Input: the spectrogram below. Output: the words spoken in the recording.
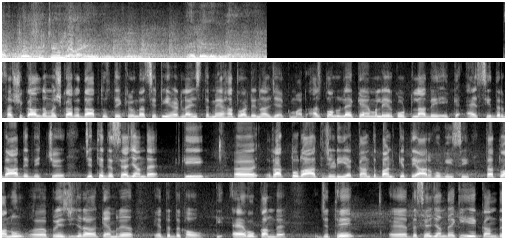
ਔਰ ਤੇ ਸਿੱਟ ਜਗ੍ਹਾ ਨਹੀਂ ਹੁੰਦੀ। ਐਡੇ ਵੇਲੇ ਲੱਗਦੇ ਸਤਿ ਸ਼੍ਰੀ ਅਕਾਲ ਨਮਸਕਾਰ ਅਦਾਬ। ਤੁਸੀਂ ਦੇਖ ਰਹੇ ਹੋ ਦਾ ਸਿਟੀ ਹੈਡਲਾਈਨਸ ਤੇ ਮੈਂ ਹਾਂ ਤੁਹਾਡੇ ਨਾਲ ਜੈ ਕੁਮਾਰ। ਅੱਜ ਤੁਹਾਨੂੰ ਲੈ ਕੇ ਆਇਆ ਮਲੇਰਕੋਟਲਾ ਦੇ ਇੱਕ ਐਸੀ ਦਰਗਾਹ ਦੇ ਵਿੱਚ ਜਿੱਥੇ ਦੱਸਿਆ ਜਾਂਦਾ ਹੈ ਕਿ ਅ, ਰਾਤੋਂ ਰਾਤ ਜਿਹੜੀ ਹੈ ਕੰਧ ਬਣ ਕੇ ਤਿਆਰ ਹੋ ਗਈ ਸੀ। ਤਾਂ ਤੁਹਾਨੂੰ ਅ, ਪ੍ਰਿੰਸ ਜੀ ਜਰਾ ਕੈਮਰਾ ਇੱਧਰ ਦਿਖਾਓ ਕਿ ਇਹ ਉਹ ਕੰਧ ਹੈ। ਜਿੱਥੇ ਦੱਸਿਆ ਜਾਂਦਾ ਹੈ ਕਿ ਇਹ ਕੰਧ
